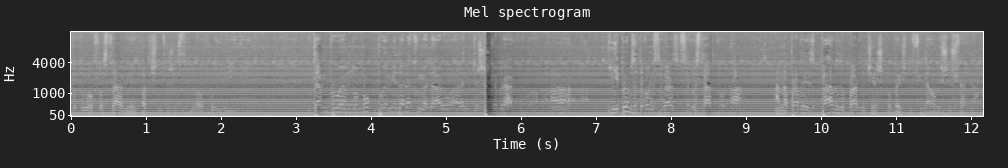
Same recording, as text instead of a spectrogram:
To było w Ostawie w 2006 roku i, tam byłem, no byłem niedaleko medalu, ale mi troszeczkę brakło. A, I nie byłem zadowolony z tego, z tego startu, a, a naprawdę jest bardzo, bardzo ciężko wejść do finału Mistrzostw Świata.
